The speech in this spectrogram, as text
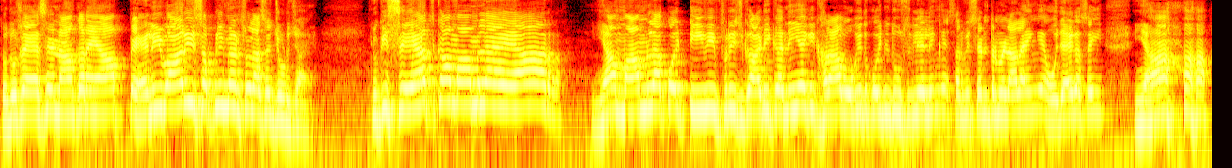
तो दोस्तों ऐसे ना करें आप। पहली बार ही सप्लीमेंट्स वाला से जुड़ जाएँ। क्योंकि सेहत का मामला है यार। यहाँ मामला कोई टीवी, फ्रिज, गाड़ी का नहीं है कि खराब होगी तो कोई नहीं, दूसरी ले लेंगे। सर्विस सेंटर में डालेंगे, हो जाएगा सही। यहाँ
